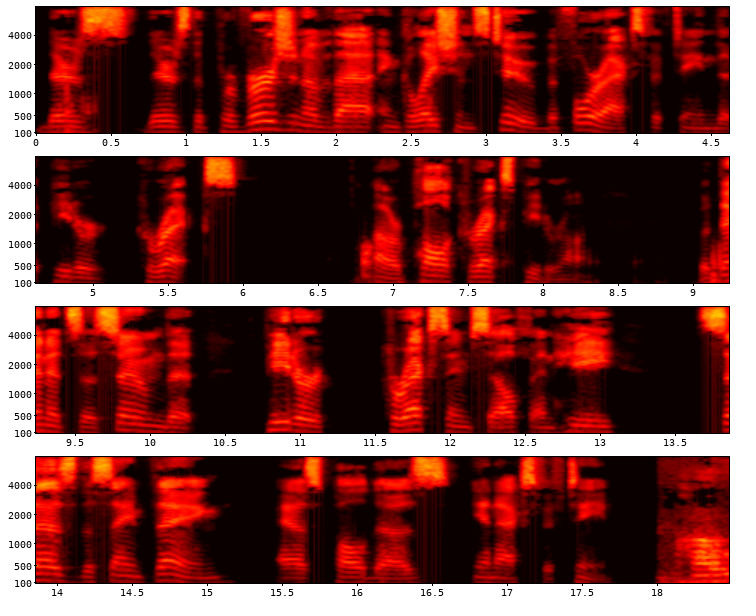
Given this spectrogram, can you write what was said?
There's there's the perversion of that in Galatians 2 before Acts 15 that Peter corrects, or Paul corrects Peter on. But then it's assumed that Peter corrects himself and he says the same thing as Paul does in Acts 15. How,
